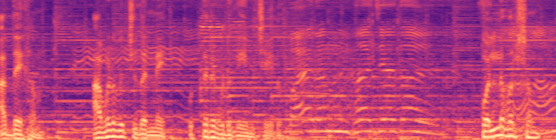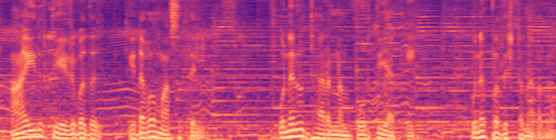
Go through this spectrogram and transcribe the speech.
അദ്ദേഹം അവിടെ വെച്ചു തന്നെ ഉത്തരവിടുകയും ചെയ്തു. കൊല്ലവർഷം ആയിരത്തി എഴുപത് ഇടവമാസത്തിൽ പുനരുദ്ധാരണം പൂർത്തിയാക്കി പുനഃപ്രതിഷ്ഠ നടന്നു.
